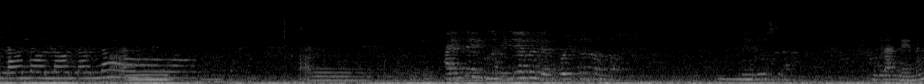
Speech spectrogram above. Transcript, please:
లా లా లా లా. లా అన్ని- అన్ని ఇలానేనా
